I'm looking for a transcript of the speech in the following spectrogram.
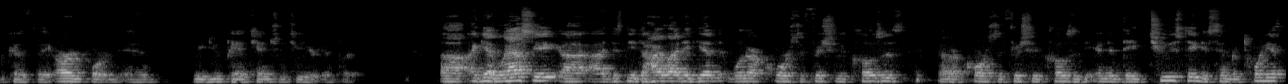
because they are important and we do pay attention to your input. Uh, again, lastly, uh, I just need to highlight again that when our course officially closes. And our course officially closes the end of day Tuesday, December 20th,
